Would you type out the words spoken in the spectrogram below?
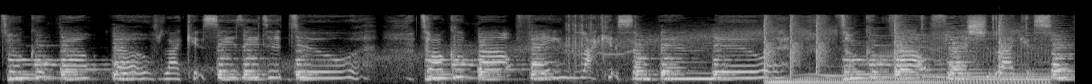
Talk about love like it's easy to do. Talk about fame like it's something new. Talk about flesh like it's something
